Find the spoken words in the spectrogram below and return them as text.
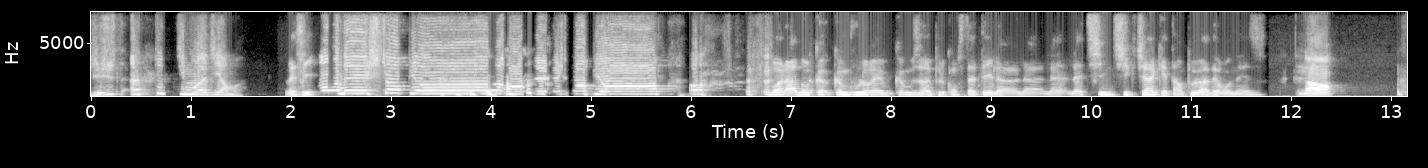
J'ai juste un tout petit mot à dire, moi. Vas-y. On est champion On est champion Oh, Voilà, donc co- comme vous, l'aurez, comme vous aurez pu le constater, la, la, la, la team Tic Tac est un peu avéronaise. Non.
